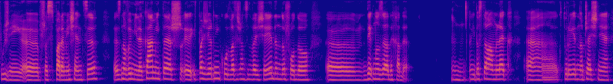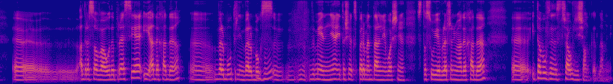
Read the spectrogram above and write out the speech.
później e, przez parę miesięcy e, z nowymi lekami też e, i w październiku 2021 doszło do diagnozy ADHD. Mm, I dostałam lek, który jednocześnie adresował depresję i ADHD, Wellbutrin, Wellbox Mhm. wymiennie i to się eksperymentalnie właśnie stosuje w leczeniu ADHD. E, I to był wtedy strzał w dziesiątkę dla mnie.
